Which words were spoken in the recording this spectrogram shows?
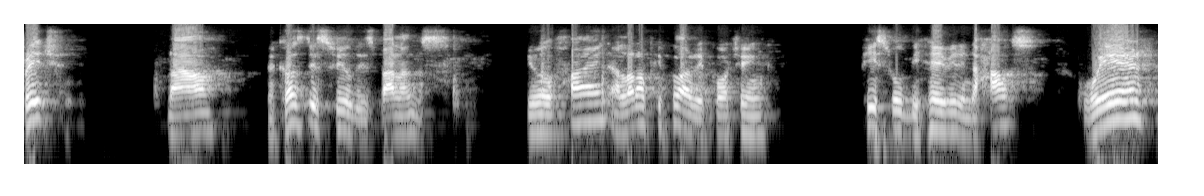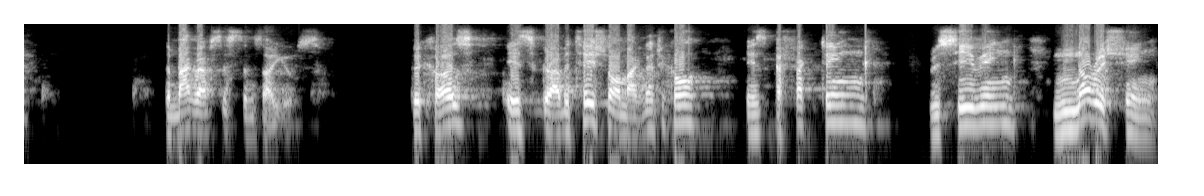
fridge. Now, because this field is balanced, you will find a lot of people are reporting peaceful behavior in the house where the MagRav systems are used. Because it's gravitational magnetical is affecting, receiving, nourishing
